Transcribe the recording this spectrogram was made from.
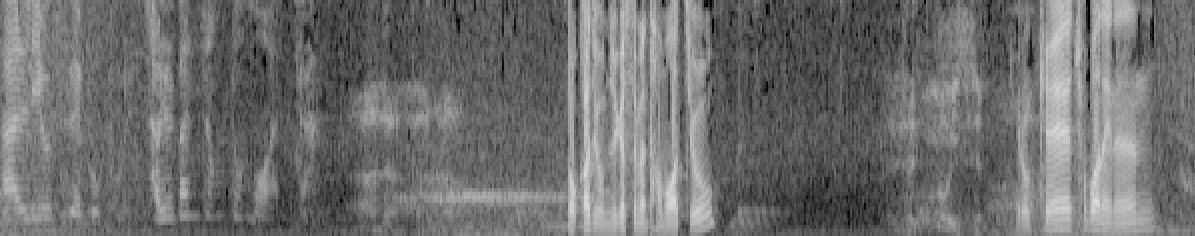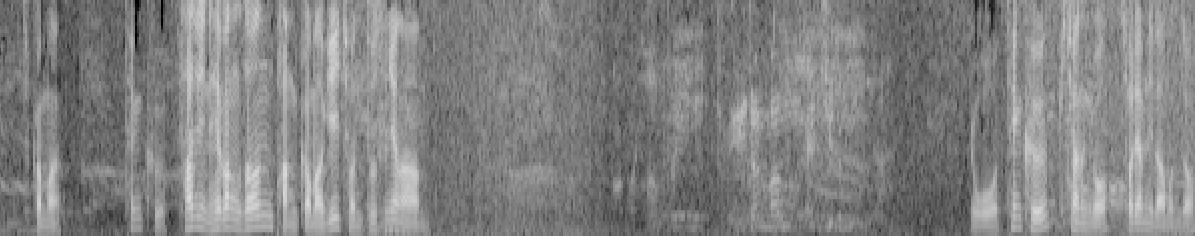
발리우스의 부품을 절반 정도 모았다. 너까지 움직였으면 다 모았죠? 이렇게 초반에는 잠깐만 탱크 사진 해방선 밤까마귀 전투 순양함 대장방 배치 중 요거 탱크 귀찮은 거 처리합니다 먼저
